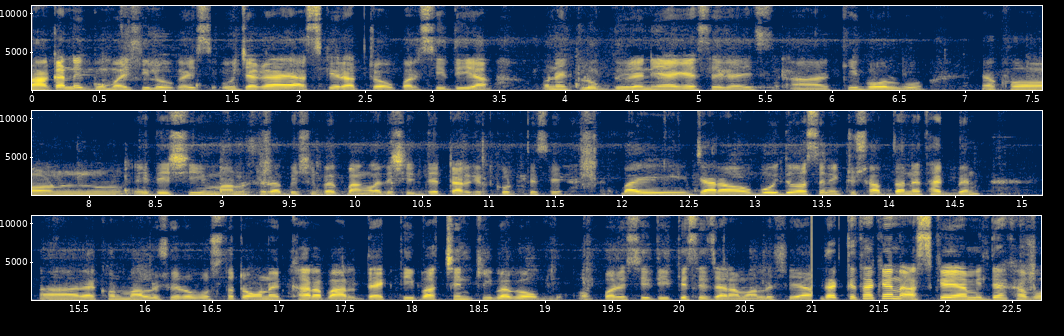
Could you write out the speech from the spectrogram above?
বাগানে ঘুমাইছিল গাইস ওই জায়গায় আজকে রাত্রে অপারসি দিয়া অনেক লোক ধরে নিয়ে গেছে গাইস আর কি বলব? এখন এই দেশি মানুষেরা বেশিরভাগ বাংলাদেশিদের টার্গেট করতেছে। ভাই, যারা অবৈধ আছেন, একটু সাবধানে থাকবেন। আর এখন মালয়েশিয়ার অবস্থাটা অনেক খারাপ, আর দেখতেই পাচ্ছেন কীভাবে পরিস্থিতি দিতেছে যারা মালয়েশিয়া। দেখতে থাকেন, আজকে আমি দেখাবো,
